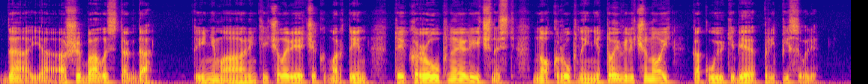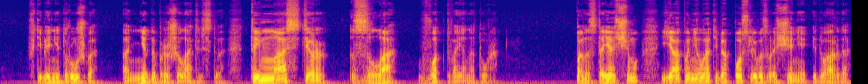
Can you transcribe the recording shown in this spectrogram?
Да, я ошибалась тогда. Ты не маленький человечек, Мартын, ты крупная личность, но крупный не той величиной, какую тебе приписывали. В тебе не дружба, а недоброжелательство. Ты мастер зла. Вот твоя натура. По-настоящему я поняла тебя после возвращения Эдуарда.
